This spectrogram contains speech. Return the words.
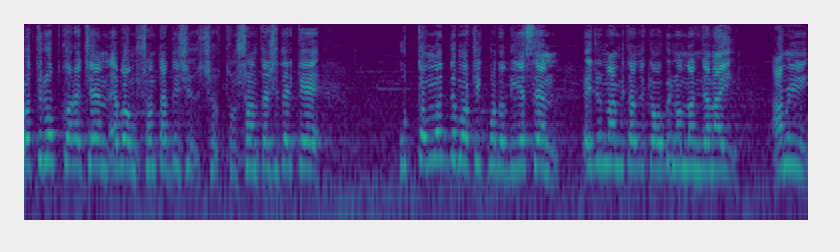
প্রতিরোধ করেছেন এবং সন্ত্রাসী সন্ত্রাসীদেরকে উত্তম মধ্যম ঠিকমতো দিয়েছেন। এই জন্য আমি তাদেরকে অভিনন্দন জানাই। আমি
